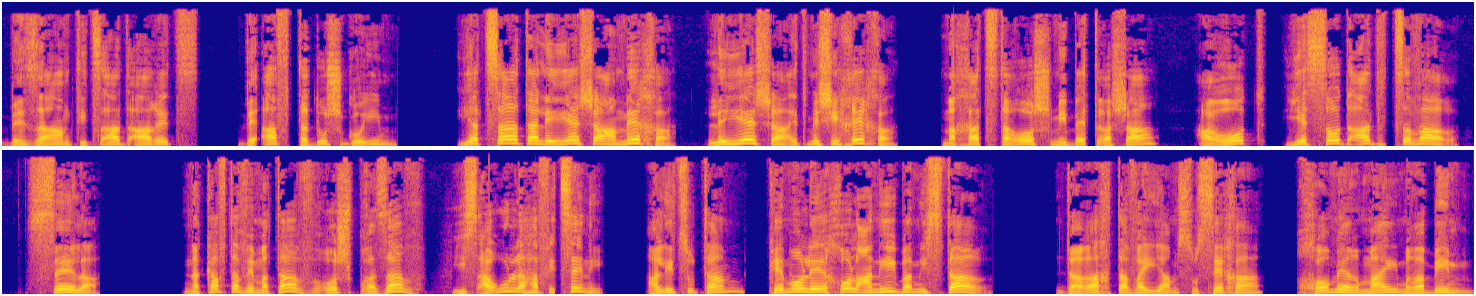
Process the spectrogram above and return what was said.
בזעם תצעד ארץ, באף תדוש גויים. יצאת לישע עמך, לישע את משיחך. מחצת ראש מבית רשע, ערות יסוד עד צוואר, סלע. נקבת ומטב ראש פרזיו, יסערו להפיצני, עליצותם כמו לאכול עני במסתר. דרכת בים סוסיך, חומר מים רבים.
